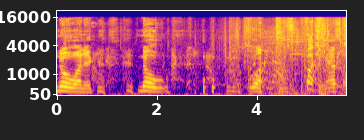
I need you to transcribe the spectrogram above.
No one. No. One. Fucking asshole.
